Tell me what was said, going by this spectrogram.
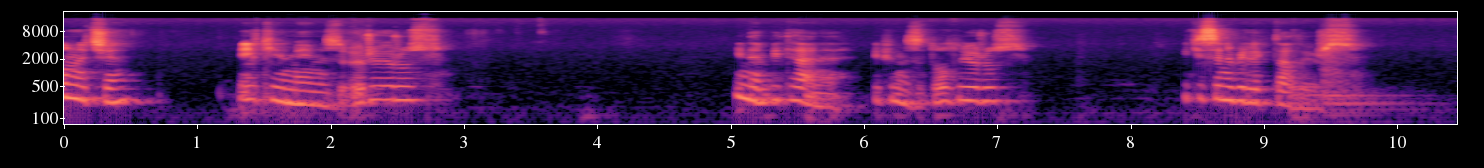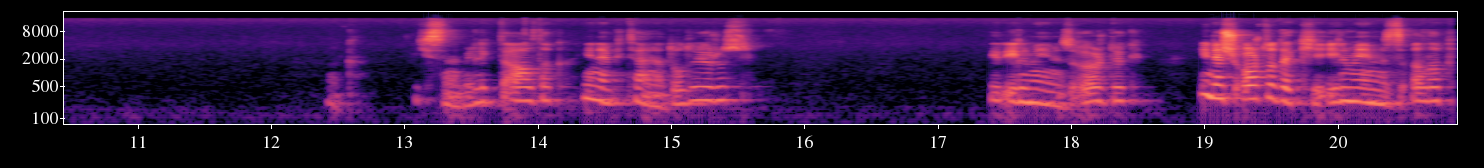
Bunun için ilk ilmeğimizi örüyoruz. Yine bir tane ipimizi doluyoruz. İkisini birlikte alıyoruz. Bakın, ikisini birlikte aldık. Yine bir tane doluyoruz. Bir ilmeğimizi ördük. Yine şu ortadaki ilmeğimizi alıp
